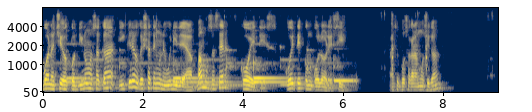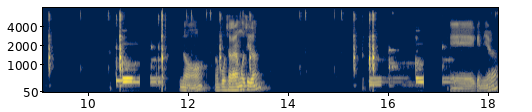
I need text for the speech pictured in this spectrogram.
Bueno chicos, continuamos acá y creo que ya tengo una buena idea. Vamos a hacer cohetes. Cohetes con colores, sí. A ver si puedo sacar la música. No, no puedo sacar la música. Eh, ¿Qué mierda?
